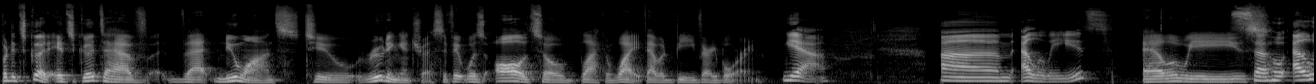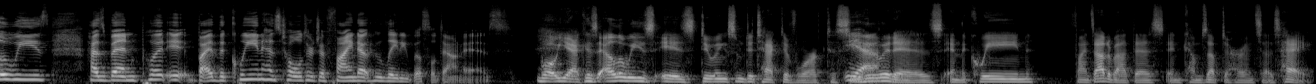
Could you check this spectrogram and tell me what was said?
But it's good. It's good to have that nuance to rooting interest. If it was all so black and white, that would be very boring. Yeah. Um, Eloise. Eloise. So Eloise has been put it by the queen has told her to find out who Lady Whistledown is. Well, yeah, because Eloise is doing some detective work to see Yeah. who it is, and the queen finds out about this and comes up to her and says, "Hey,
